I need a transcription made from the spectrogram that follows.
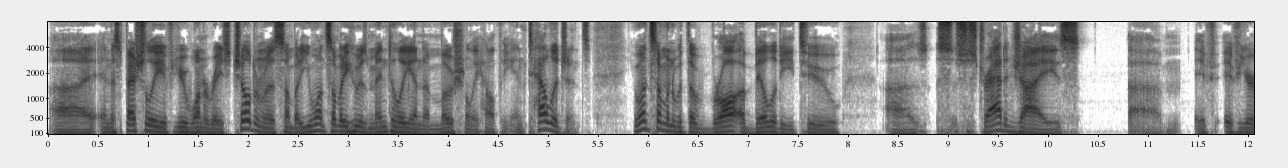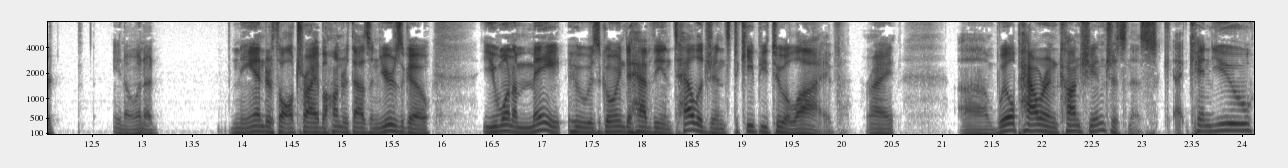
Uh, and especially if you want to raise children with somebody, you want somebody who is mentally and emotionally healthy. Intelligence. You want someone with the raw ability to uh, s- strategize. Um, if if you're, you know, in a Neanderthal tribe hundred thousand years ago, you want a mate who is going to have the intelligence to keep you two alive, right? Uh, willpower and conscientiousness. Can you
